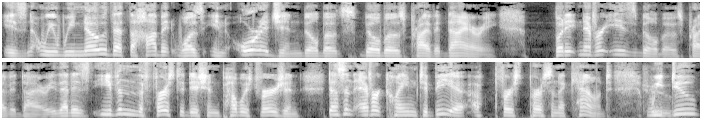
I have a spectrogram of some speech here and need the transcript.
is not, we we know that The Hobbit was in origin Bilbo's Bilbo's private diary but it never is Bilbo's private diary. That is, even the first edition published version doesn't ever claim to be a, a first person account. We do,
